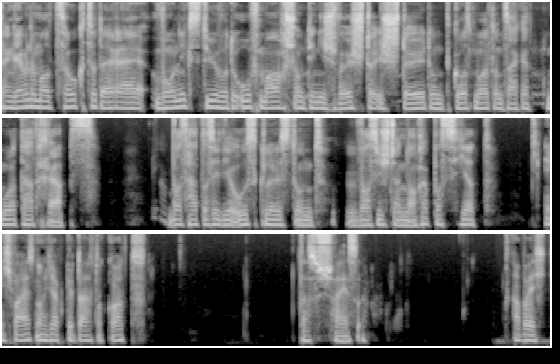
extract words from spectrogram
Dann gehen wir nochmal zurück zu der Wohnungstür, wo du aufmachst und deine Schwester ist steht und die Großmutter und sagt, die Mutter hat Krebs. Was hat das in dir ausgelöst und was ist dann nachher passiert? Ich weiß noch, ich habe gedacht, oh Gott, das ist scheiße. Aber ich,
